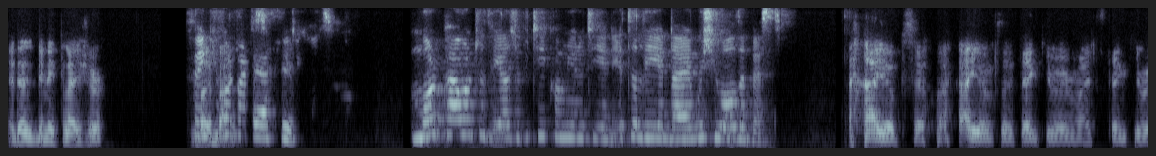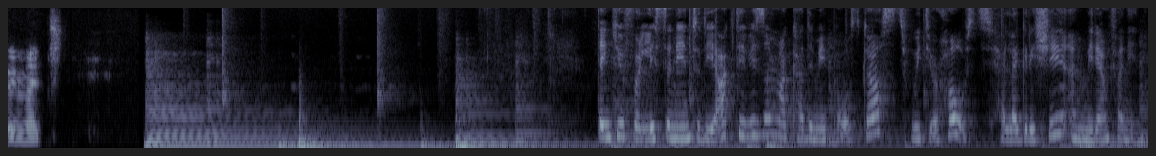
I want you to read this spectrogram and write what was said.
It has been a pleasure. Thank you for Bye-bye. participating. More power to the LGBT community in Italy, and I wish you all the best. I hope so. I hope so. Thank you very much. Thank you very much. Thank you for listening to the Activism Academy podcast with your hosts Hella Grisci and Miriam Fanin.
